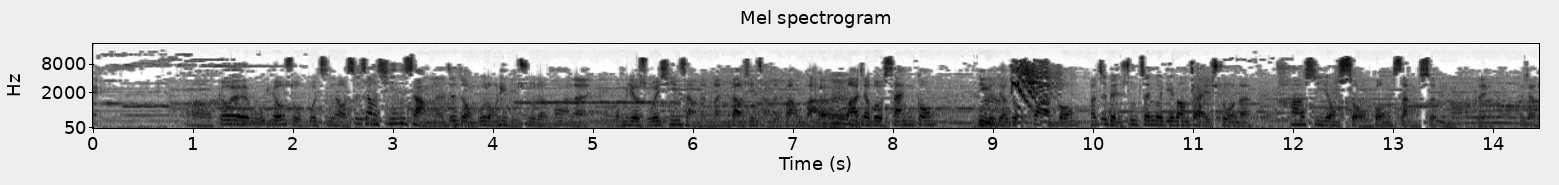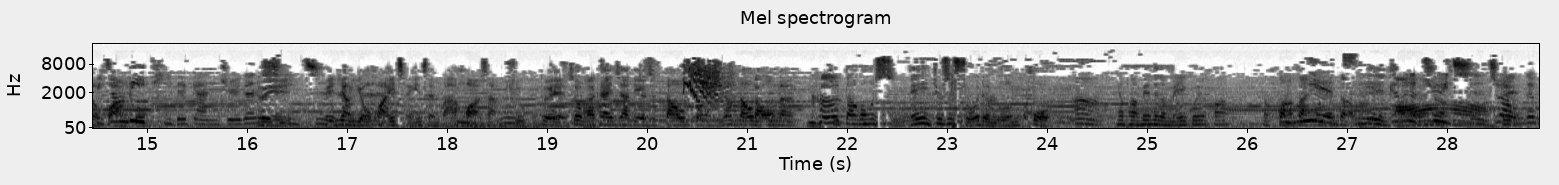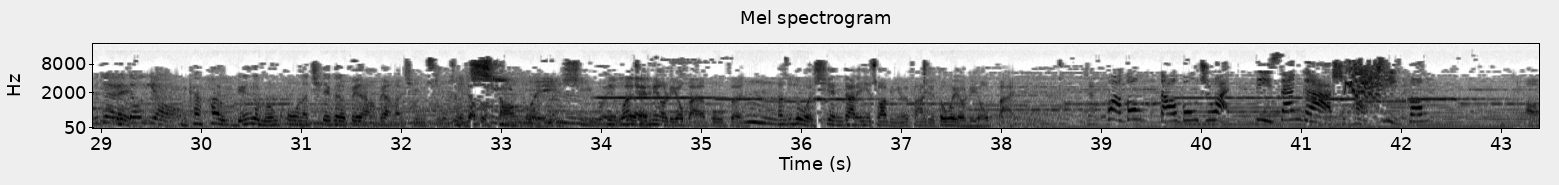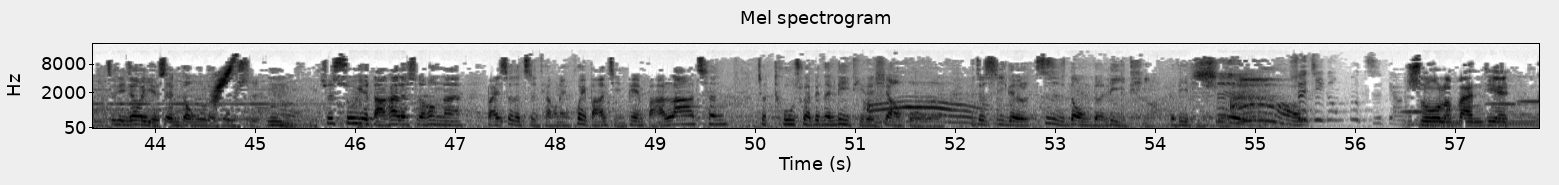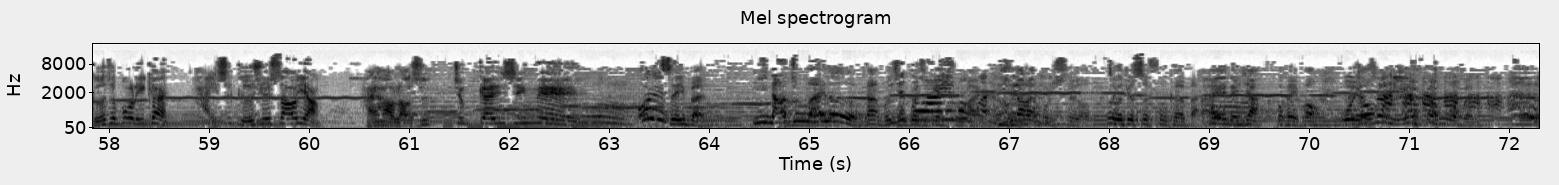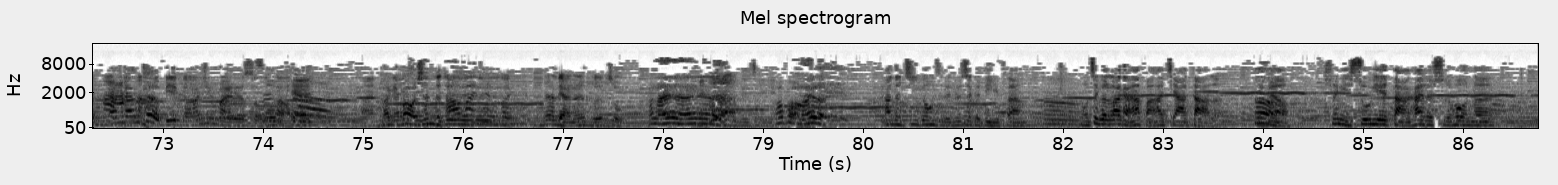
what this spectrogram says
呃，各位无有所不知哦，事实上欣赏呢这种古董立体书的话呢，我们有所谓欣赏的门道、欣赏的方法，嗯把它叫做三工。第一个叫做画工，那这本书珍贵的地方在于说呢，它是用手工上色，对，就叫做比较画工。立体的感觉跟细，致，可以像油画一层一层把它画上去。对，所以我们来看一下，第二个是刀工，什么叫刀工呢？刀是刀工石，哎，就是所谓的轮廓。嗯，你看旁边那个玫瑰花，那花瓣，叶看到子叶子，跟那个锯哦齿状，对不对？都有。你看它有连个轮廓呢，切割的非常非常的清楚，这个叫做刀工，细微，完全没有留白的部分。嗯但是如果现代的印刷品，你会发觉都会有留白。画工、刀工之外，第三个啊是看技工。好，这里叫做野生动物的故事。嗯，所以树叶打开的时候呢，白色的纸条呢会把景片把它拉伸，就凸出来，变成立体的效果了。这就是一个自动的立体的立体书。所以技工不止表。说了半天，隔着玻璃看还是隔靴搔痒，还好老师就甘心呢。哦这一本你拿出来了，当然不是从柜子变出来当然不是哦，这个就是复刻版。哎，等一下，不可以碰，我就知道你要管我们，刚刚特别赶快去买的手 套好，你帮我撑着，对对对对对，要两人合作。他，来了来了来了，淘宝来了。它的技工指的就是这个地方。嗯，我这个拉杆它把它加大了，有没有？所以你书页打开的时候呢，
